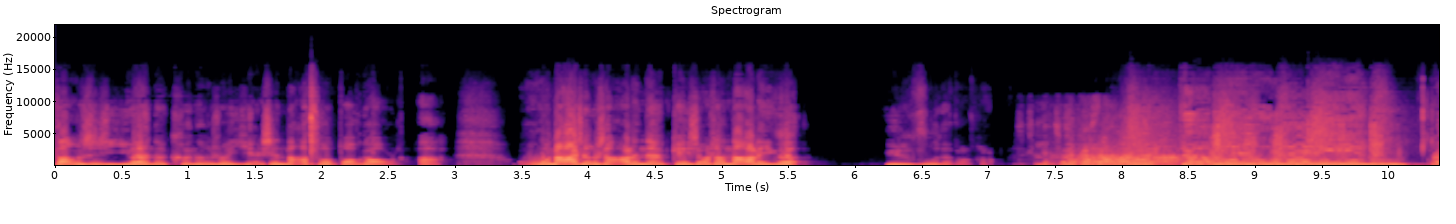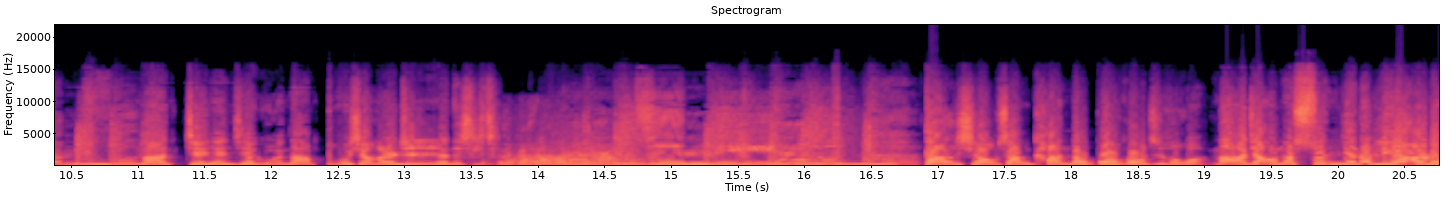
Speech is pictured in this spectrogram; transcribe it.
当时医院呢，可能说也是拿错报告了啊，误拿成啥了呢？给小商拿了一个孕妇的报告。那检验结果那不想而知啊！那是。小商看到报告之后啊，那家伙那瞬间那脸儿都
